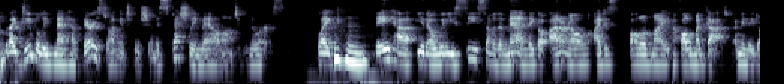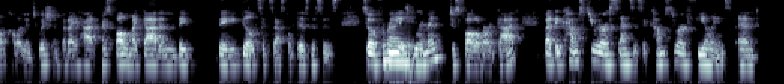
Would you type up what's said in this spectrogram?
But I do believe men have very strong intuition, especially male entrepreneurs. Like mm-hmm. they have, you know, when you see some of the men, they go, I don't know, I just followed my followed my gut. I mean, they don't call it intuition, but I had I just followed my gut, and they they build successful businesses. So if right. we as women just follow our gut, but it comes through our senses, it comes through our feelings, and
